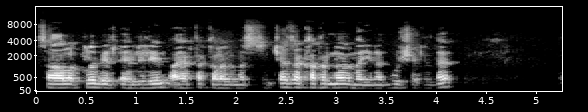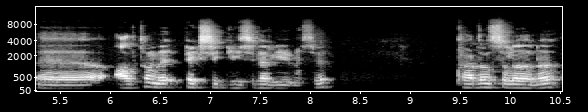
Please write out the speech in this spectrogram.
sağlıklı bir evliliğin ayakta kalabilmesi için. Keza kadınların da yine bu şekilde e, altın ve ipeksi giysiler giymesi, kadınsılığını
